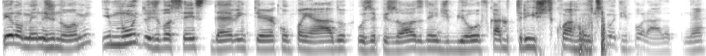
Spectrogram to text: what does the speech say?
pelo menos de nome, e muitos de vocês devem ter acompanhado os episódios da HBO e ficaram tristes com a última temporada, né?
